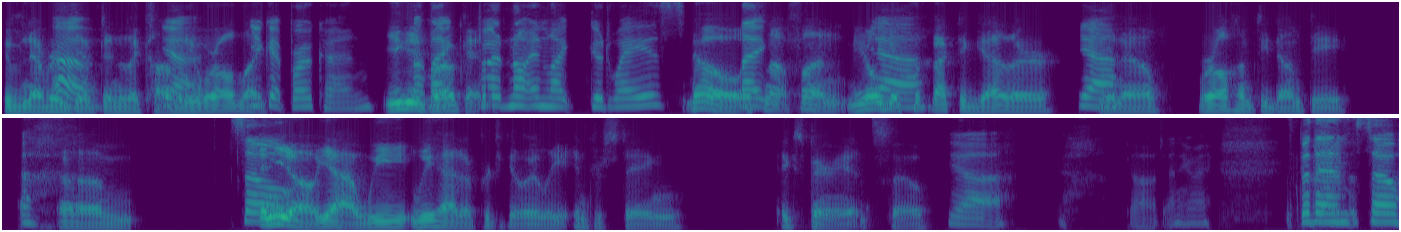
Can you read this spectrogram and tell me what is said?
who've never Oh, dipped into the comedy yeah, world. Like you get broken. you get but like, broken. but not in like good ways. no, like, it's not fun. You don't yeah. get put back together. Yeah. You know, we're all Humpty Dumpty. Ugh. Um, So and you know, yeah, we we had a particularly interesting experience. So yeah. God. Anyway, but then so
